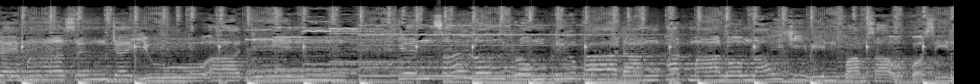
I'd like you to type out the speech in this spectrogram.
ได้มาซึ้งใจอยู่อาจินเย็นสายลมพรมพลิ้วพาดังพัดมาลมไหลชีวินความเศร้าก็สิ้น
